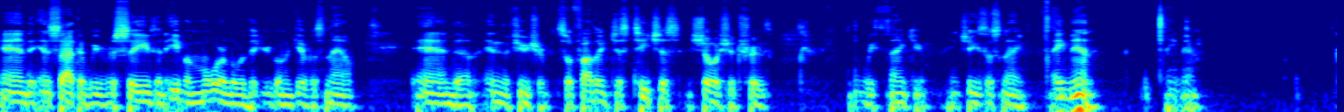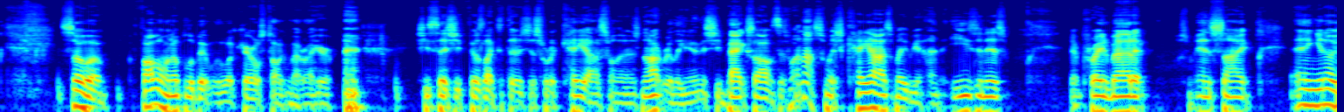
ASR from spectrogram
and the insight that we've received, and even more, Lord, that you're going to give us now and uh, in the future. So, Father, just teach us show us your truth. And we thank you in Jesus' name. Amen. Amen. So, uh, following up a little bit with what Carol's talking about right here, she says she feels like that there's just sort of chaos when there's not really. And then she backs off and says, well, not so much chaos, maybe uneasiness. Been praying about it, some insight. And, you know,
